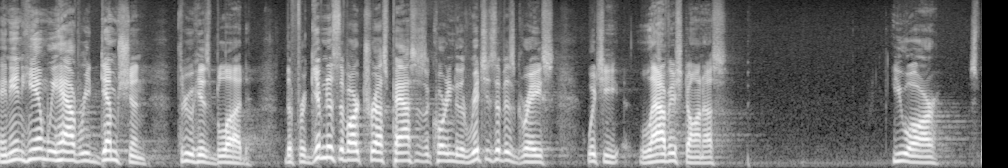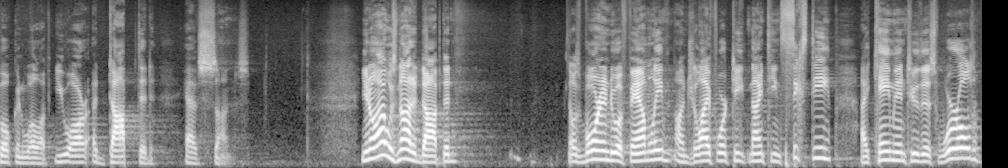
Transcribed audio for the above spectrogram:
And in Him we have redemption through His blood, the forgiveness of our trespasses according to the riches of His grace, which He lavished on us you are spoken well of. You are adopted as sons. You know, I was not adopted. I was born into a family on July 14, 1960. I came into this world.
